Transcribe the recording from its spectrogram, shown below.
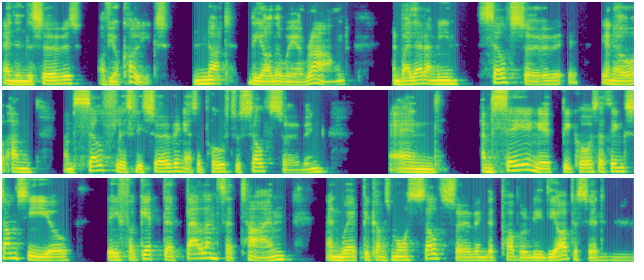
and in the service of your colleagues, not the other way around. And by that I mean self-serve. You know, I'm I'm selflessly serving as opposed to self-serving, and I'm saying it because I think some CEO they forget that balance at time, and where it becomes more self-serving, that probably the opposite. Mm-hmm.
